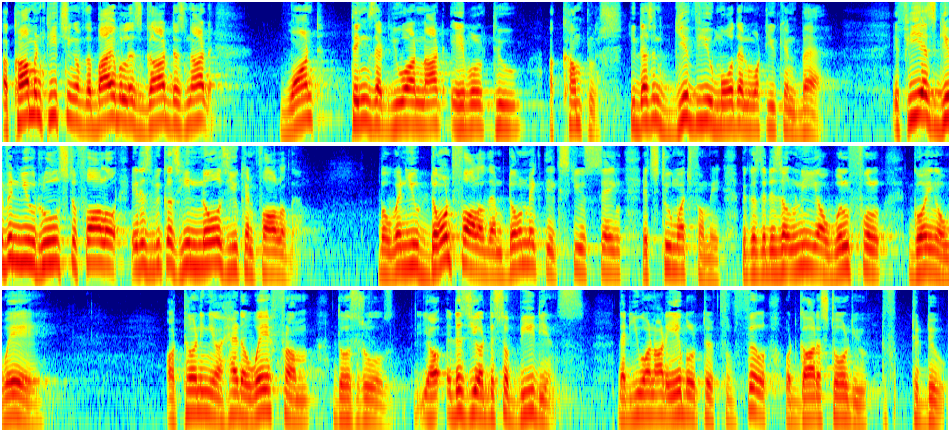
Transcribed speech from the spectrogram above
a common teaching of the Bible is God does not want things that you are not able to accomplish. He doesn't give you more than what you can bear. If He has given you rules to follow, it is because He knows you can follow them. But when you don't follow them, don't make the excuse saying, it's too much for me, because it is only your willful going away or turning your head away from those rules. Your, it is your disobedience that you are not able to fulfill what God has told you to, to do.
